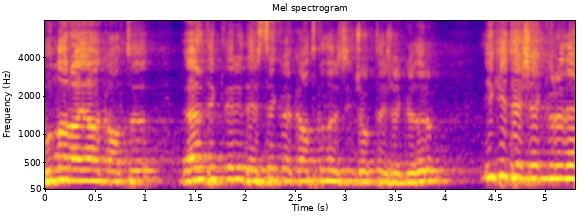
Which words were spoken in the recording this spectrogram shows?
bunlar ayağa kalktı. Verdikleri destek ve katkılar için çok teşekkür ederim. İki teşekkürü de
